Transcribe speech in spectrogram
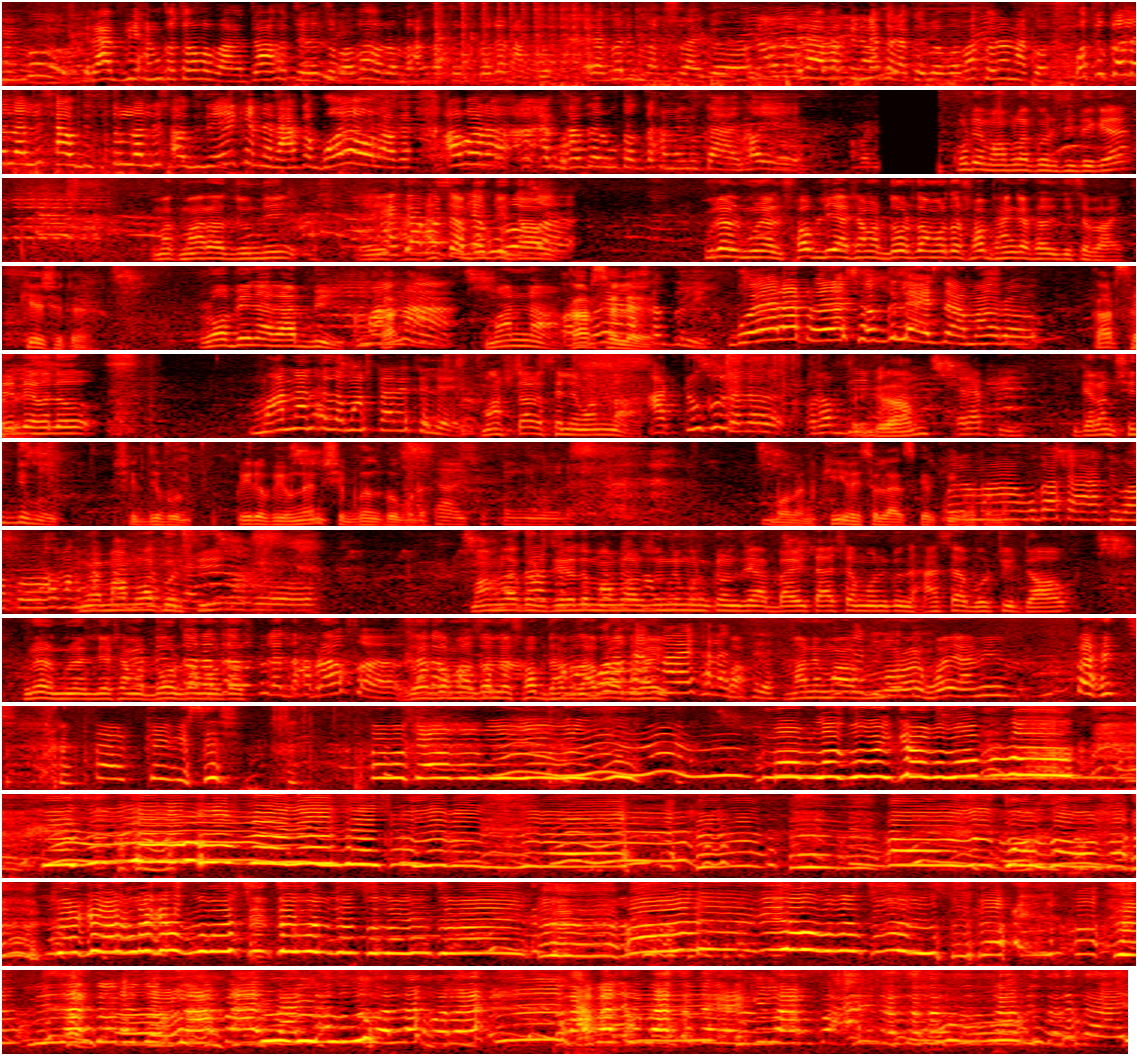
রাব্বি আমাকে তো বাবা যা হচ্ছে হচ্ছে বাবা ওরা ভাঙ্গা চুর করে না। এরা গরিব মানুষ লাগে এরা আবার কিনা করে করবে বাবা করে না কর ও তুই কলে লালি সাউ দিচ্ছে তুই লালি সাউ দিচ্ছে এইখানে হাতে ভয়ও লাগে। আবার এক ভাজের উত্তর আমি লুকায় ভয়ে। কোর্টে মামলা করেছি দেখে। আমাকে মারার জন্য হাসা বটিলে বটি দাও। সব। কুড়াল মুরাল সব লিয়ে আসে আমার দরজা সব ভেঙে ফেলে দিছে ভাই। কে সেটা? রবিন আর রাব্বি মান্না। মান্না। কার ছেলে? বইয়েরা টয়েরা সবগুলো আইছে আমারও। কার ছেলে? হলো মান্নান হলো মাস্টারের ছেলে। মাস্টার ছেলে মান্না। আর টুকুর হলো রব্বি। গ্রাম? রাব্বি। গেলাম সিদ্দিপুর সিদ্ধিপুর পিরপ ইউনিয়ন শিবগঞ্জ বগুড়া। হ্যাঁ সিদ্দিপুর বলে। বলেন কি হয়েছিল আজকের কি ঘটনা? আছি আমরা মামলা করছি। মামলা করেছি হলো মামলার জন্য মনে করেন যে বাড়িতে আসা মনে করেন হাসা বটি ডাও পুরার মুরার লিয়ে আমার দরজা দর দরজা মরদা সব ধাপ ধাপড়া আছে ভাই। মানে মরার ভয় আমি আটকে গেছি। আমাকে মামলা করে কেমন অপরাধ দরজা মরদা টেকে এক লাখ তোমার চিন্তা করতে চলে গেছে ভাই কি অপরাধ করেছি নিজের জন্য সব না পাই পাইটা শুধু আল্লাহ করে আমাদের বাসা থেকে গেলাম পাই না চলা সুন্দর বিচারে পাই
